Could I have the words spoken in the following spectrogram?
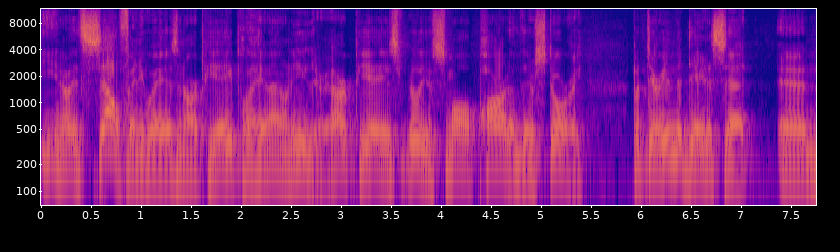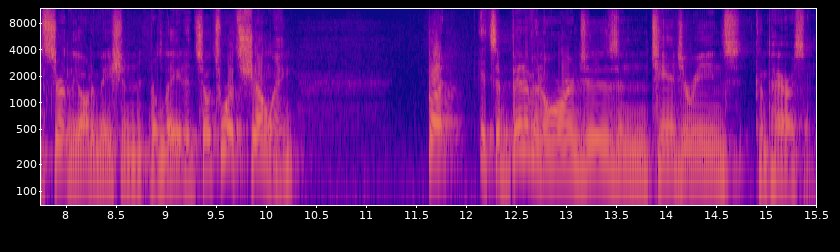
you know, itself anyway as an RPA play, and I don't either. RPA is really a small part of their story, but they're in the data set and certainly automation related, so it's worth showing. But it's a bit of an oranges and tangerines comparison.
